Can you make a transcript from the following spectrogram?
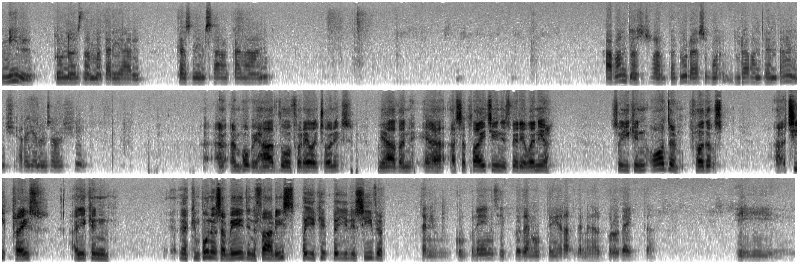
1.000 tones de material que es cada any. Abans les rentadures duraven 30 anys, ara ja no és així. And what we have, though, for electronics, we have an, uh, a supply chain that's very linear. So you can order products at a cheap price, and you can, the components are made in the Far East, but you, can, but you receive your... Tenim components i podem obtenir ràpidament el producte. I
